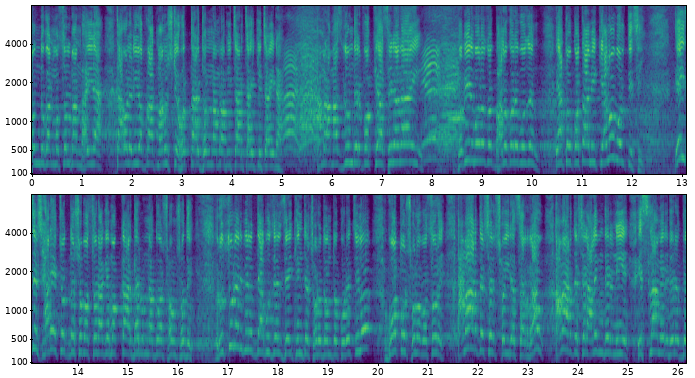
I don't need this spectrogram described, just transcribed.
বন্ধুগণ মুসলমান ভাইরা তাহলে নিরপরাধ মানুষকে হত্যার জন্য আমরা বিচার চাই কি চাই না? আমরা মাজলুমদের পক্ষে আছি না নাই? গভীর মনোযোগ ভালো করে বোঝেন। এত কথা আমি কেন বলতেছি? এই যে সাড়ে চোদ্দশো বছর আগে মক্কার দারুন্নাদোয়ার সংসদে রসুলের বিরুদ্ধে আবু জেল যেই তিনটে ষড়যন্ত্র করেছিল, গত ষোলো বছরে আমার দেশের স্বৈরাচাররাও আমার দেশের আলেমদের নিয়ে ইসলামের বিরুদ্ধে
